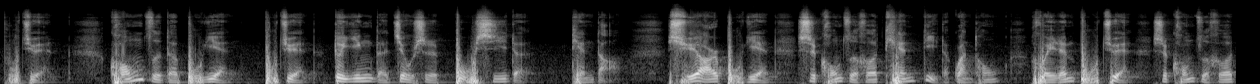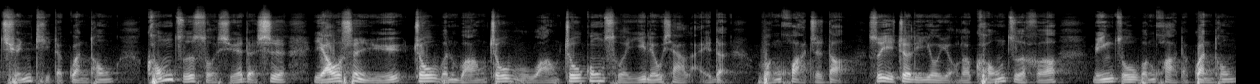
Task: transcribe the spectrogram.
不倦。孔子的不厌不倦，对应的就是不息的天道。学而不厌，是孔子和天地的贯通。诲人不倦是孔子和群体的贯通。孔子所学的是尧舜禹周文王、周武王、周公所遗留下来的文化之道，所以这里又有了孔子和民族文化的贯通。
